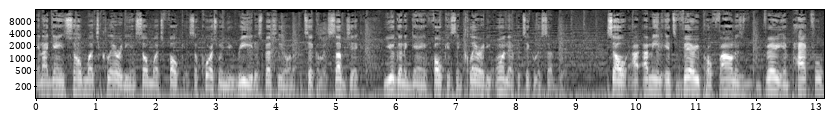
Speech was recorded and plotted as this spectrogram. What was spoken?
and I gain so much clarity and so much focus. Of course, when you read, especially on a particular subject, you're going to gain focus and clarity on that particular subject. So, I, I, mean, it's very profound, it's very impactful,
